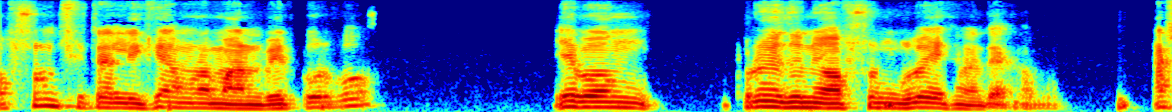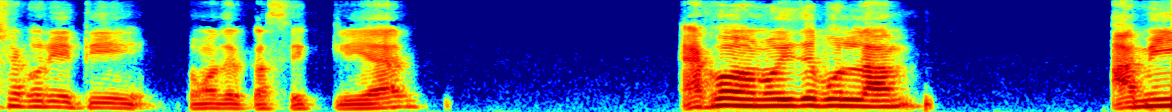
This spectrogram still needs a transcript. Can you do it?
অপশন সেটা লিখে আমরা মান বের করব এবং প্রয়োজনীয় অপশনগুলো এখানে দেখাবো। আশা করি এটি তোমাদের কাছে ক্লিয়ার এখন ওই যে বললাম, আমি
